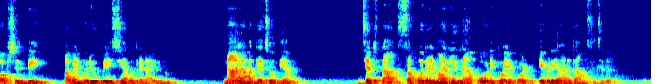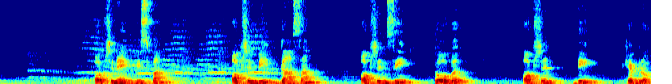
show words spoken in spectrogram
ഓപ്ഷൻ ബി അവൻ ഒരു വേശ്യാപുത്രനായിരുന്നു. നാലാമത്തെ ചോദ്യം. ജപ്ത സഹോദരന്മാരിൽ നിന്ന് ഓടിപ്പോയപ്പോൾ എവിടെയാണ് താമസിച്ചത്? Option A Mizpah. Option B Gaza. Option C Tob. Option D Hebron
